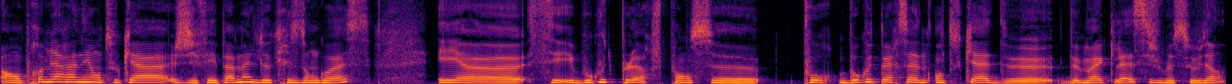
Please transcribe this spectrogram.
en première année en tout cas, j'ai fait pas mal de crises d'angoisse et c'est beaucoup de pleurs, je pense, pour beaucoup de personnes, en tout cas de, de ma classe, je me souviens,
